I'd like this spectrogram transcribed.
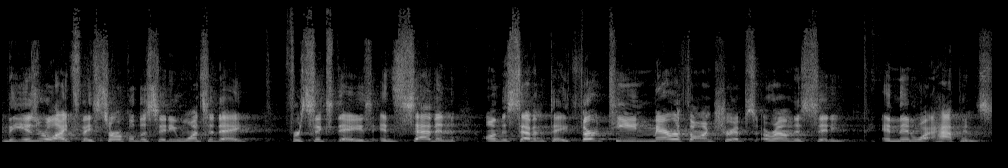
the Israelites, they circled the city once a day for six days and seven on the seventh day. 13 marathon trips around this city. And then what happens?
